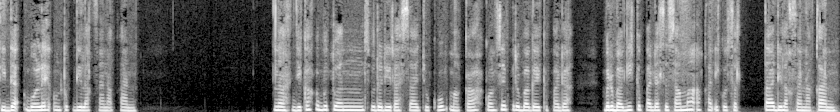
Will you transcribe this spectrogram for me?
tidak boleh untuk dilaksanakan. Nah, jika kebutuhan sudah dirasa cukup, maka konsep berbagai kepada berbagi kepada sesama akan ikut serta dilaksanakan.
